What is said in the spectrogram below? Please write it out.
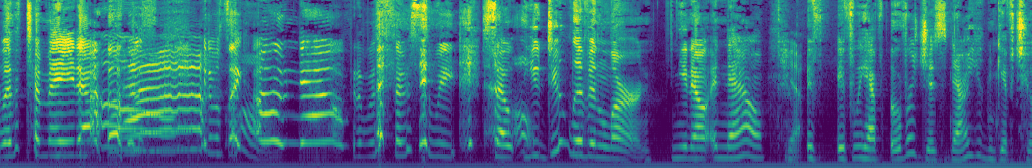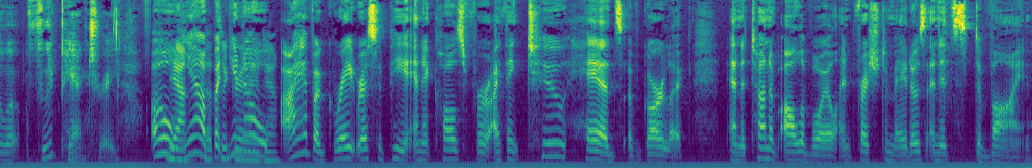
with tomatoes. Oh. it was like, oh no, but it was so sweet. So oh. you do live and learn, you know. And now, yeah. if if we have overages, now you can give to a food pantry. Oh yeah, yeah but you know, idea. I have a great recipe, and it calls for I think two heads of garlic and a ton of olive oil and fresh tomatoes, and it's divine.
